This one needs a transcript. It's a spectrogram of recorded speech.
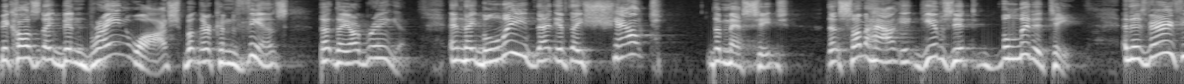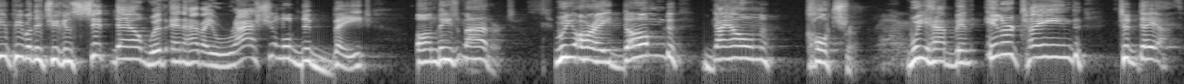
because they've been brainwashed, but they're convinced that they are brilliant. And they believe that if they shout the message, that somehow it gives it validity. And there's very few people that you can sit down with and have a rational debate on these matters. We are a dumbed down culture. We have been entertained to death.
